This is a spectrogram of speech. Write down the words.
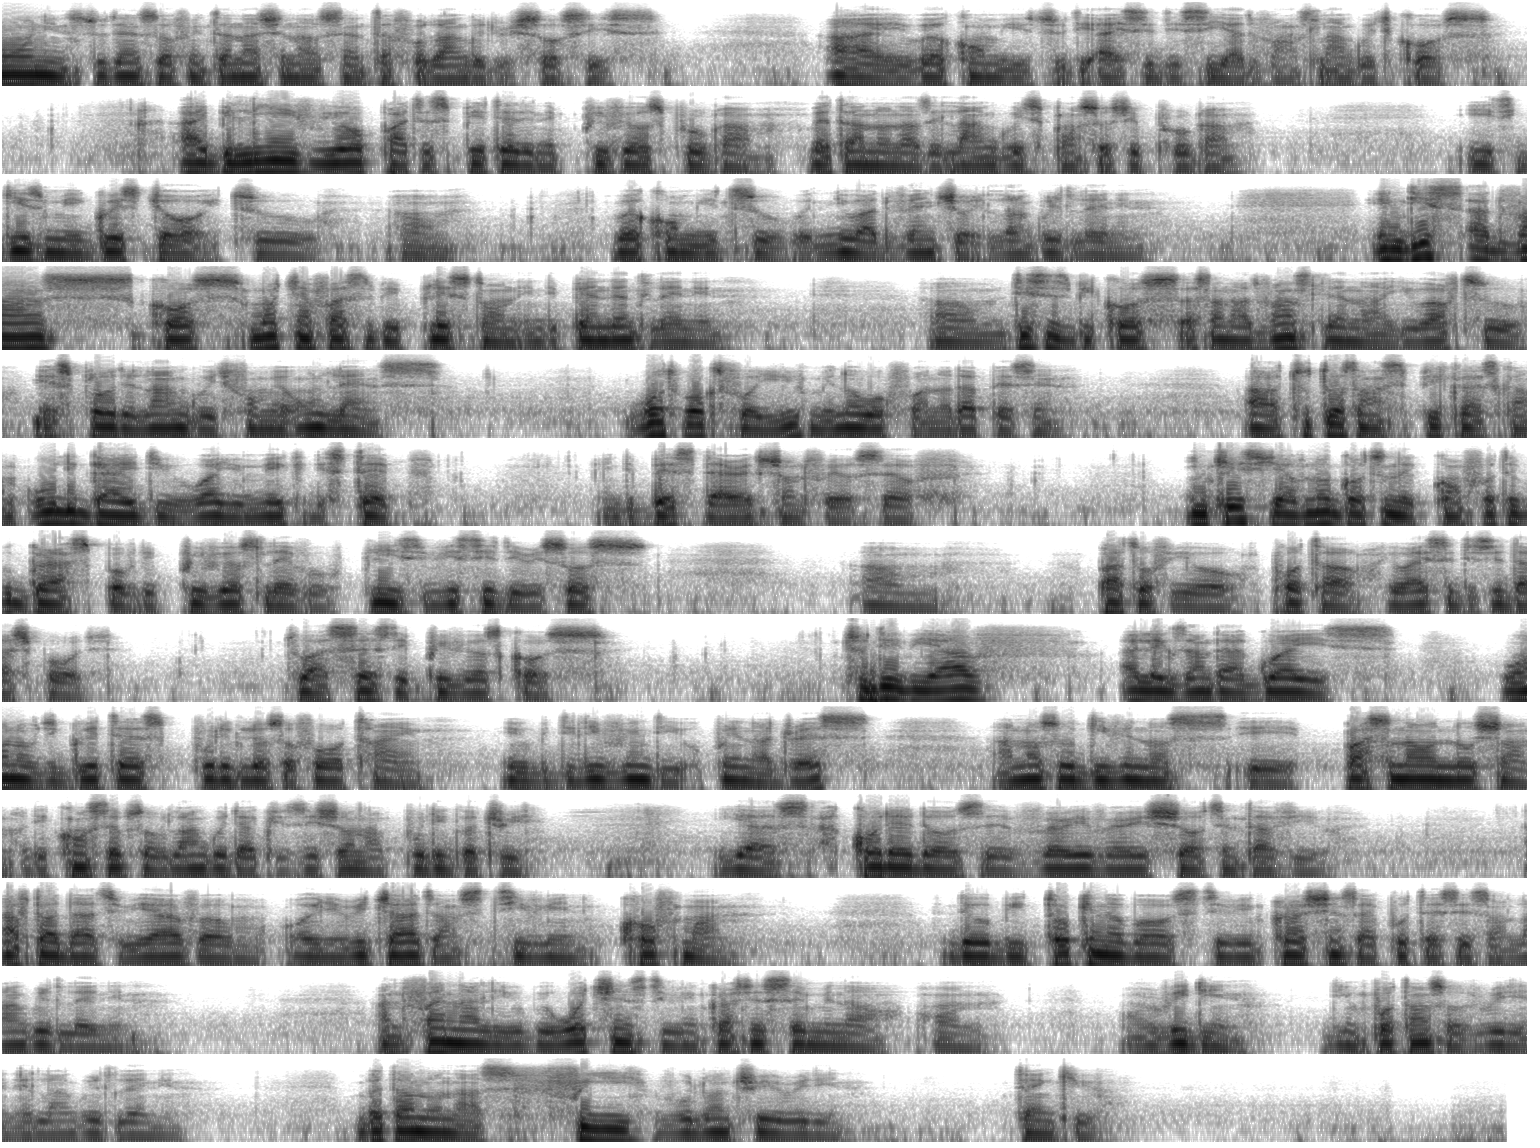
morning, students of International Center for Language Resources. I welcome you to the ICDC Advanced Language course. I believe we all participated in a previous program, better known as the Language Sponsorship Program. It gives me great joy to um, welcome you to a new adventure in language learning. In this advanced course, much emphasis will be placed on independent learning. Um, this is because, as an advanced learner, you have to explore the language from your own lens. What works for you may not work for another person. Our tutors and speakers can only guide you while you make the step in the best direction for yourself. In case you have not gotten a comfortable grasp of the previous level, please visit the resource um, part of your portal, your ICDC dashboard, to access the previous course. Today we have Alexander Arguelles, one of the greatest polyglots of all time. He will be delivering the opening address and also giving us a personal notion of the concepts of language acquisition and polyglotry. He has accorded us a very, very short interview. After that, we have um, Olly Richards and Stephen Kaufmann. They will be talking about Stephen Krashen's hypothesis on language learning. And finally, we'll be watching Stephen Krashen's seminar on, on reading, the importance of reading in language learning, better known as free voluntary reading. Thank you.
